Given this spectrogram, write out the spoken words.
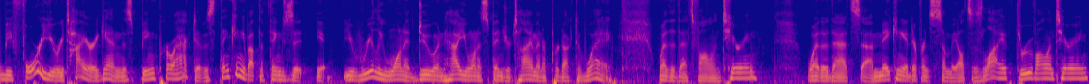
before you retire. Again, this being proactive is thinking about the things that you really want to do and how you want to spend your time in a productive way. Whether that's volunteering, whether that's uh, making a difference in somebody else's life through volunteering,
